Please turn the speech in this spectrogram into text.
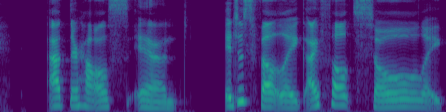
at their house and it just felt like I felt so like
